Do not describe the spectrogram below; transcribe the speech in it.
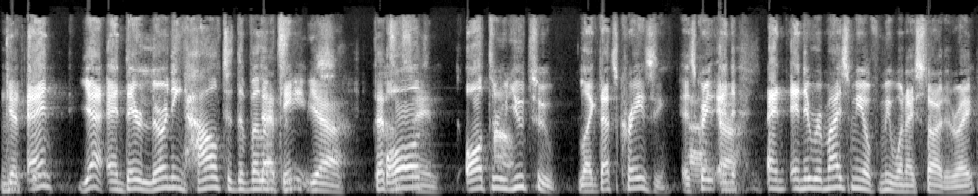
get to. and yeah, and they're learning how to develop that's, games. Yeah, that's all, insane. All through wow. YouTube. Like that's crazy. It's uh, crazy, and, uh. and and it reminds me of me when I started. Right,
